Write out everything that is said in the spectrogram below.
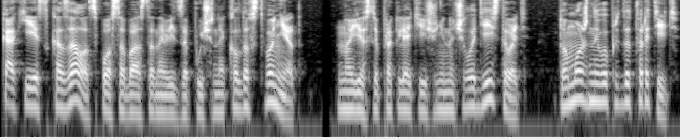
Как ей сказала, способа остановить запущенное колдовство нет. Но если проклятие еще не начало действовать, то можно его предотвратить.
